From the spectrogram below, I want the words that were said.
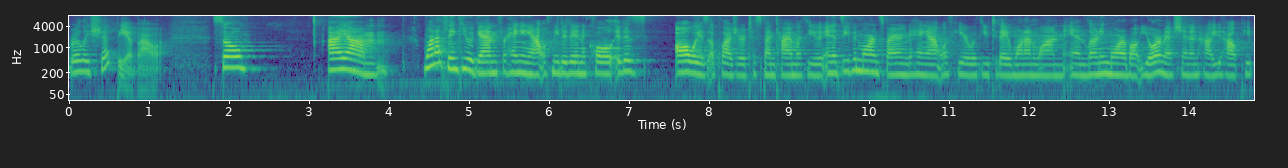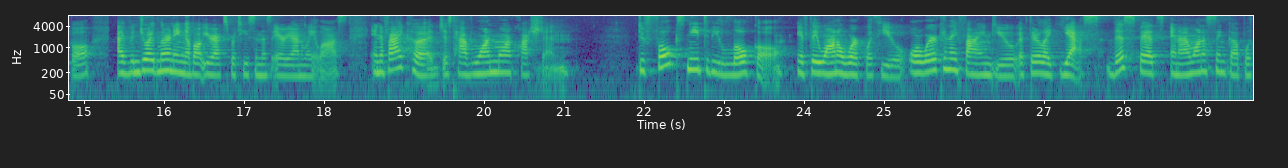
really should be about. So I um want to thank you again for hanging out with me today, Nicole. It is always a pleasure to spend time with you. And it's even more inspiring to hang out with here with you today one-on-one and learning more about your mission and how you help people. I've enjoyed learning about your expertise in this area on weight loss. And if i could just have one more question. Do folks need to be local if they want to work with you? Or where can they find you if they're like yes this fits and i want to sync up with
